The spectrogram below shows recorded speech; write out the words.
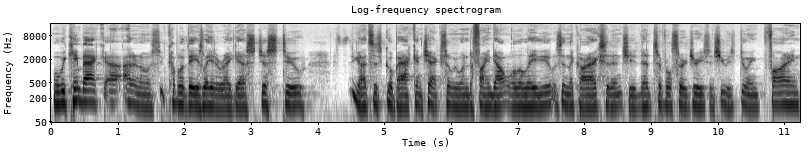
When we came back, uh, I don't know, a couple of days later, I guess, just to, God says, go back and check. So we wanted to find out, well, the lady that was in the car accident, she had had several surgeries and she was doing fine.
